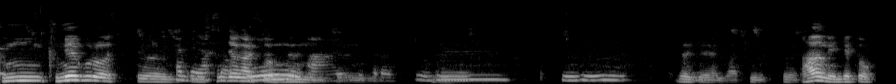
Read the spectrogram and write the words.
금, 금액으로 그 산정할 수 산정할 수 없는, 아, 그런 이거처럼. 음, 음. 음. 그래서 이제 뭐 하여튼 그 다음에 이제 또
